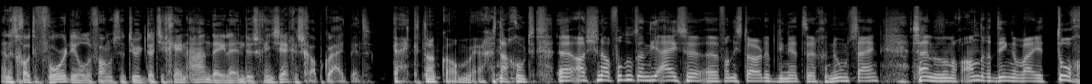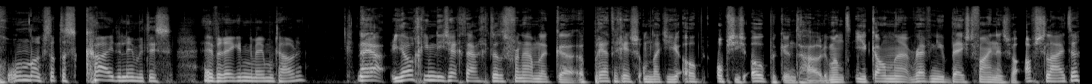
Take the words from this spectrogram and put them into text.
En het grote voordeel ervan is natuurlijk dat je geen aandelen en dus geen zeggenschap kwijt bent. Kijk, dan komen we ergens. Nou goed, uh, als je nou voldoet aan die eisen uh, van die start-up die net uh, genoemd zijn, zijn er dan nog andere dingen waar je toch, ondanks dat de sky the limit is, even rekening mee moet houden? Nou ja, Joachim die zegt eigenlijk dat het voornamelijk uh, prettig is omdat je je op opties open kunt houden. Want je kan uh, revenue-based finance wel afsluiten,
